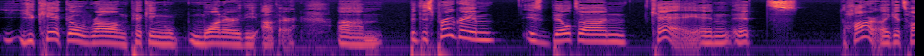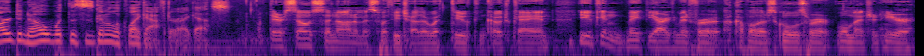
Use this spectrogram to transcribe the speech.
you can't go wrong picking one or the other. Um, but this program is built on K, and it's hard. Like it's hard to know what this is going to look like after. I guess they're so synonymous with each other with Duke and Coach K, and you can make the argument for a couple other schools where we'll mention here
